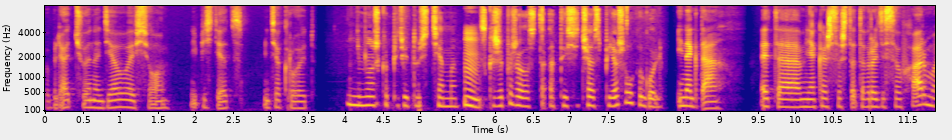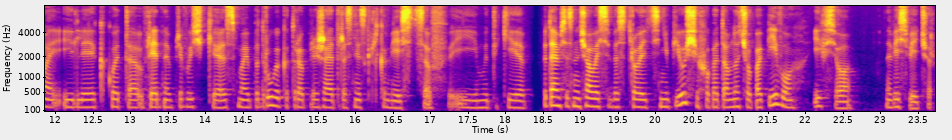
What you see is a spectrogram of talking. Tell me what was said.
блядь, что я наделала, и все, и пиздец, и тебя кроют. Немножко перейду с темы. М. Скажи, пожалуйста, а ты сейчас пьешь алкоголь? Иногда. Это, мне кажется, что-то вроде селфхарма или какой-то вредной привычки с моей подругой, которая приезжает раз в несколько месяцев, и мы такие пытаемся сначала себя строить не пьющих, а потом, ну что, по пиву, и все на весь вечер.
